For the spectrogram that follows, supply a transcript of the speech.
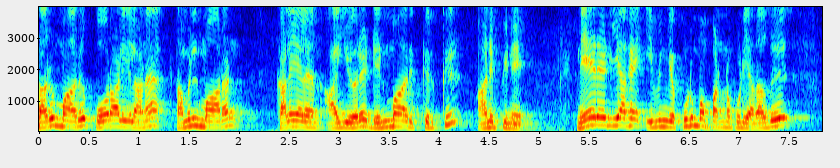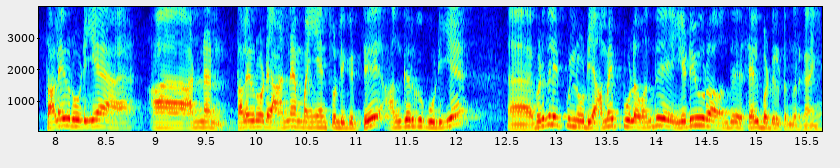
தருமாறு போராளிகளான தமிழ்மாறன் கலையலன் ஆகியோரை டென்மார்க்கிற்கு அனுப்பினேன். நேரடியாக இவங்க குடும்பம் பண்ணக்கூடிய அதாவது தலைவருடைய அண்ணன் தலைவருடைய அண்ணன் மையன் சொல்லிக்கிட்டு அங்கே இருக்கக்கூடிய விடுதலை புலிகளுடைய அமைப்பில் வந்து இடையூறாக வந்து செயல்பட்டுக்கிட்டு இருந்திருக்காங்க.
